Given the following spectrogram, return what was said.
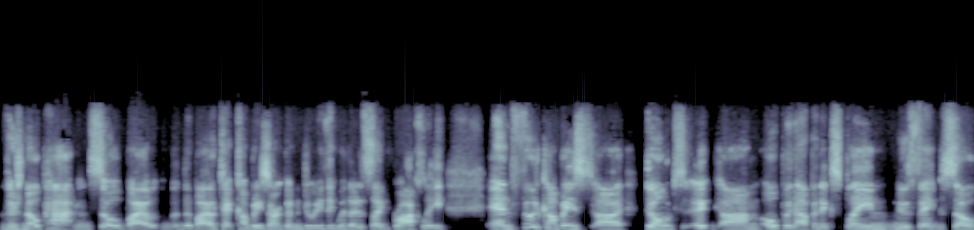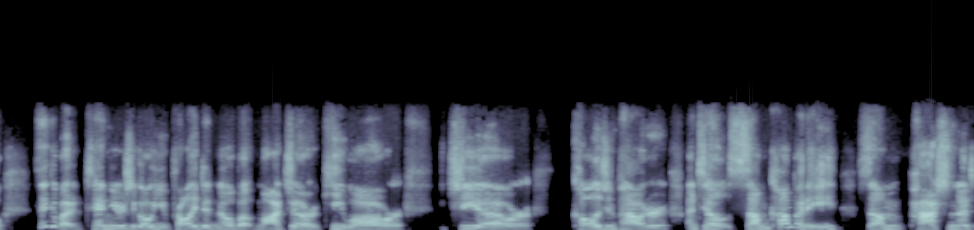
There's no patent so bio the biotech companies aren't going to do anything with it. It's like broccoli. And food companies uh, don't eh, um, open up and explain new things. So think about it. 10 years ago you probably didn't know about matcha or kiwa or chia or collagen powder until some company some passionate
